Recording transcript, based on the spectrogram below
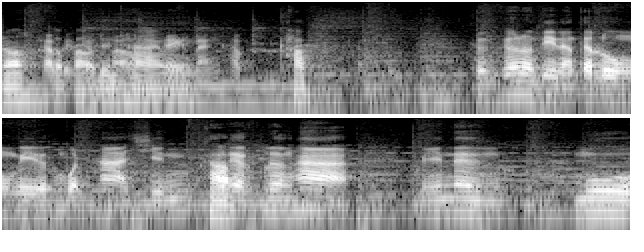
เนาะครับกระเป๋าเดินทางแผเลยงหนังครับ ครับครับผม เครื่องเครื่องดนตรีหนังตะลุงมีอยู่ทั้งหมด 5 ชิ้นครับเรียกเครื่อง 5 มี1มูง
